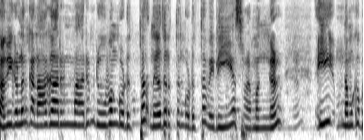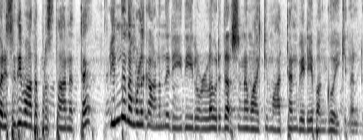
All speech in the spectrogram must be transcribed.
കവികളും കലാകാരന്മാരും രൂപം കൊടുത്ത നേതൃത്വം കൊടുത്ത വലിയ ശ്രമങ്ങൾ. ഈ നമുക്ക് പരിസ്ഥിതിവാദ പ്രസ്ഥാനത്തെ ഇന്ന് നമ്മൾ കാണുന്ന രീതിയിലുള്ള ഒരു ദർശനമാക്കി മാറ്റാൻ വലിയ പങ്ക് വഹിക്കുന്നുണ്ട്.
